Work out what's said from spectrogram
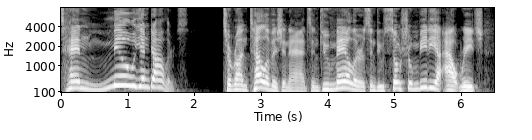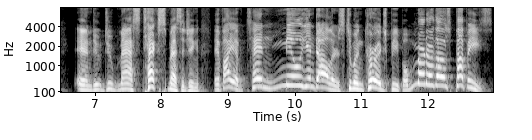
$10 million to run television ads and do mailers and do social media outreach and do, do mass text messaging, if I have $10 million to encourage people, murder those puppies,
